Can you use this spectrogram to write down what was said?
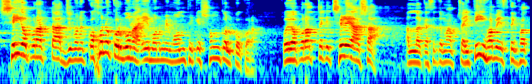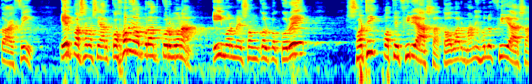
সেই অপরাধটা আর জীবনে কখনো করব না। এই মর্মে মন থেকে সংকল্প করা। ওই অপরাধটাকে ছেড়ে আসা। আল্লাহর কাছে তো মাপ চাইতেই হবে, ইস্তেগফার তো আছেই। এর পাশাপাশি আর কখনোই অপরাধ করব না। এই মর্মে সংকল্প করে সঠিক পথে ফিরে আসা। তবার মানে হলো ফিরে আসা।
